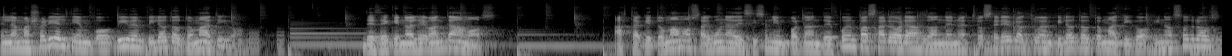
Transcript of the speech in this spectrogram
en la mayoría del tiempo vive en piloto automático. Desde que nos levantamos hasta que tomamos alguna decisión importante, pueden pasar horas donde nuestro cerebro actúa en piloto automático y nosotros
